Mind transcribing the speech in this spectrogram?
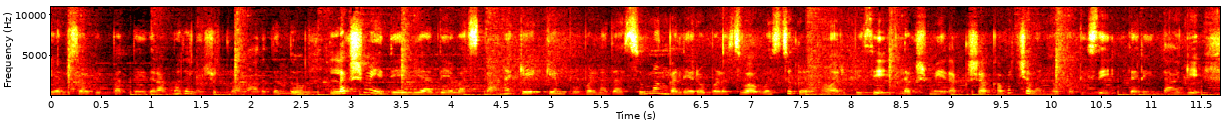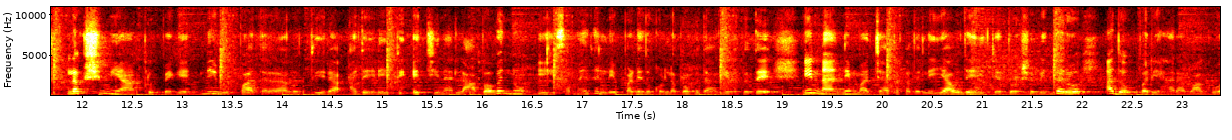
ಎರಡು ಸಾವಿರದ ಇಪ್ಪತ್ತೈದರ ಮೊದಲ ಶುಕ್ರವಾರದಂದು ಲಕ್ಷ್ಮೀ ದೇವಿ ದೇವಿಯ ದೇವಸ್ಥಾನಕ್ಕೆ ಕೆಂಪು ಬಣ್ಣದ ಸುಮಂಗಲಿಯರು ಬಳಸುವ ವಸ್ತುಗಳನ್ನು ಅರ್ಪಿಸಿ ಲಕ್ಷ್ಮಿ ರಕ್ಷಾ ಕವಚವನ್ನು ಪಠಿಸಿ ಇದರಿಂದಾಗಿ ಲಕ್ಷ್ಮಿಯ ಕೃಪೆಗೆ ನೀವು ಪಾತ್ರರಾಗುತ್ತೀರಾ? ಅದೇ ರೀತಿ ಹೆಚ್ಚಿನ ಲಾಭವನ್ನು ಈ ಸಮಯದಲ್ಲಿ ಪಡೆದುಕೊಳ್ಳಬಹುದಾಗಿರುತ್ತದೆ. ಇನ್ನು ನಿಮ್ಮ ಜಾತಕದಲ್ಲಿ ಯಾವುದೇ ರೀತಿಯ ದೋಷವಿದ್ದರೂ ಅದು ಪರಿಹಾರವಾಗುವ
